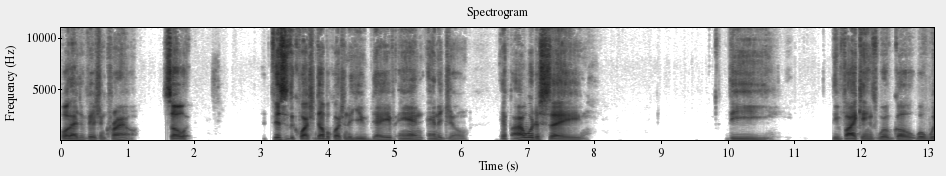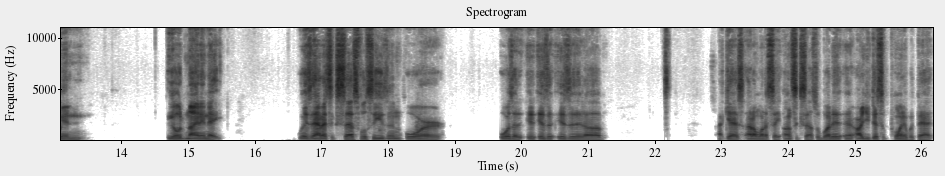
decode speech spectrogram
for that division crown. So this is the question, double question to you, Dave, and and to June if I were to say the the Vikings will go will win go nine and eight, was that a successful season or or is it is it is it uh I guess I don't want to say unsuccessful, but it, are you disappointed with that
